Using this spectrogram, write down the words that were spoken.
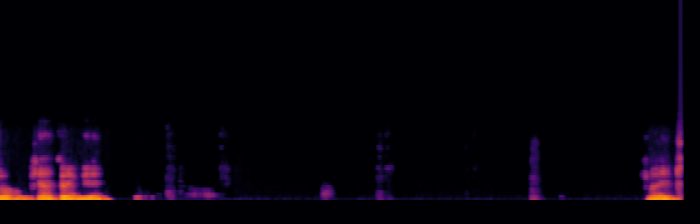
तो हम क्या करेंगे? राइट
